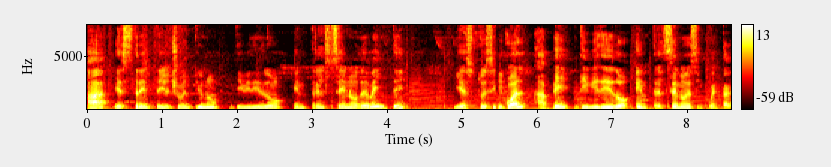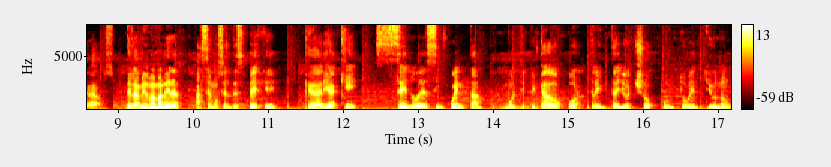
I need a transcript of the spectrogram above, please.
A es 38.21 dividido entre el seno de 20 y esto es igual a b dividido entre el seno de 50 grados. De la misma manera, hacemos el despeje, quedaría que seno de 50 multiplicado por 38.21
